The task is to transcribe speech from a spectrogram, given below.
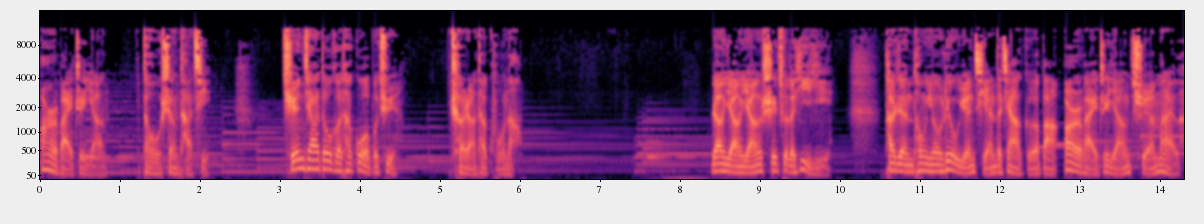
二百只羊，都生他气，全家都和他过不去，这让他苦恼，让养羊失去了意义。他忍痛用六元钱的价格把二百只羊全卖了。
